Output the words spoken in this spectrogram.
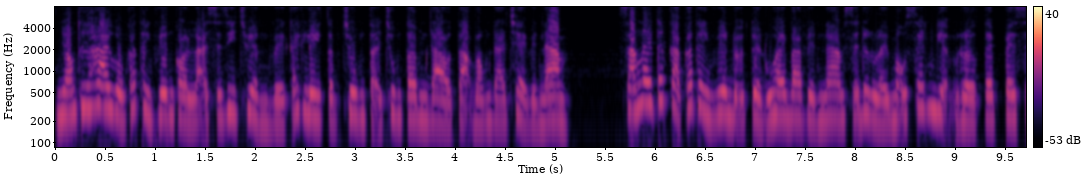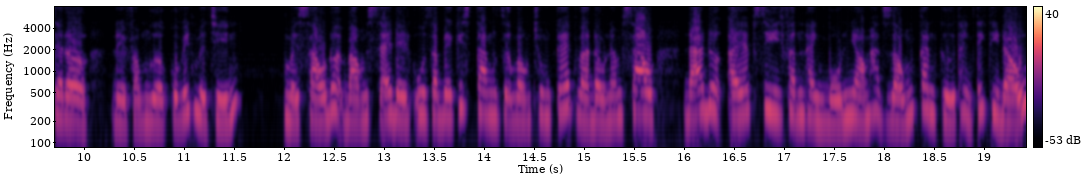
Nhóm thứ hai gồm các thành viên còn lại sẽ di chuyển về cách ly tập trung tại Trung tâm Đào tạo bóng đá trẻ Việt Nam. Sáng nay, tất cả các thành viên đội tuyển U23 Việt Nam sẽ được lấy mẫu xét nghiệm RT-PCR để phòng ngừa COVID-19. 16 đội bóng sẽ đến Uzbekistan dự vòng chung kết vào đầu năm sau, đã được AFC phân thành 4 nhóm hạt giống căn cứ thành tích thi đấu.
